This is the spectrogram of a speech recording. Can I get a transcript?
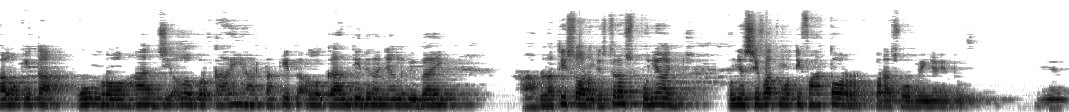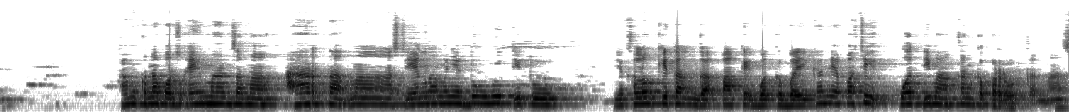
Kalau kita umroh, haji, Allah berkahi harta kita, Allah ganti dengan yang lebih baik. Nah, berarti seorang istri harus punya punya sifat motivator pada suaminya itu. Kamu kenapa harus eman sama harta mas? Yang namanya duit itu Ya kalau kita nggak pakai buat kebaikan ya pasti buat dimakan ke perut kan mas.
